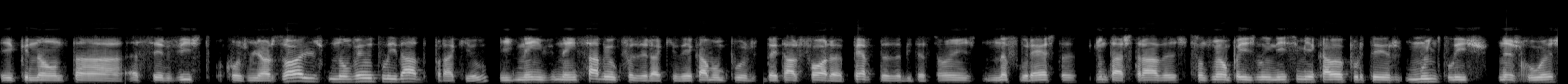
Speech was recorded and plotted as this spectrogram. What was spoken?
e que não está a ser visto com os melhores olhos, não vê utilidade para aquilo e nem, nem sabem o que fazer aquilo e acabam por deitar fora, perto das habitações, na floresta, junto às estradas. São Tomé é um país lindíssimo e acaba por ter muito lixo nas ruas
